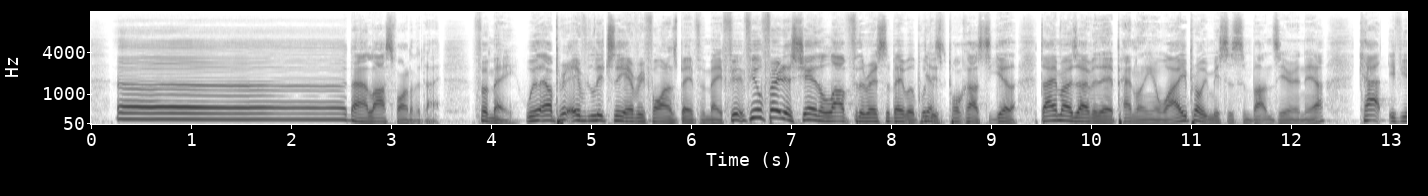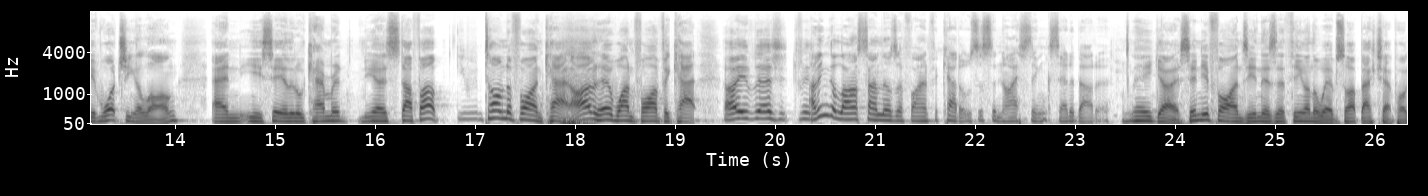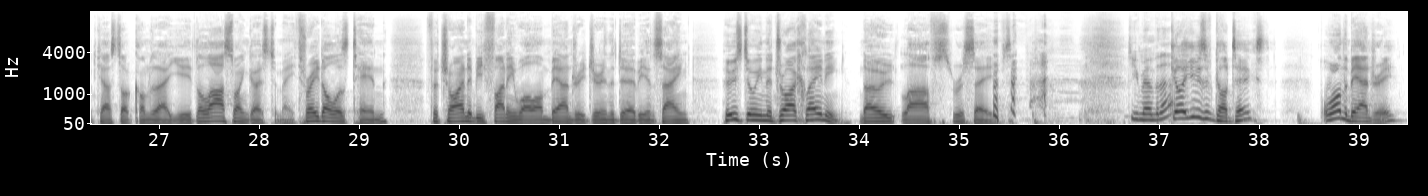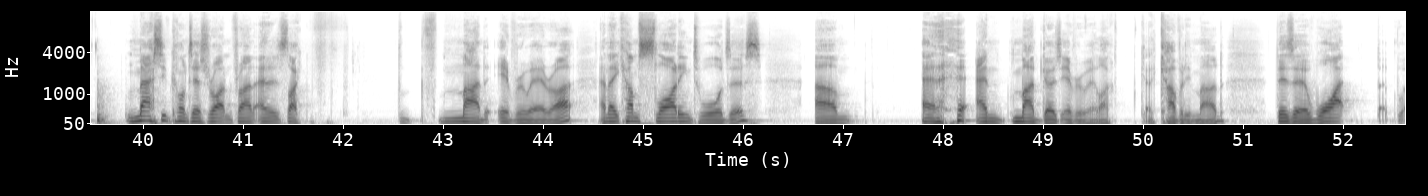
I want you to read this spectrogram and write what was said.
uh, no, last fine of the day for me. Well, uh, literally every fine has been for me. F- feel free to share the love for the rest of the people that put Yes. this podcast together. Damo's over there paneling away. He probably misses some buttons here and now. Kat, if you're watching along and you see a little camera, you know, stuff up, you- time to find Kat. I haven't heard one fine for Kat. I, I think the last time there was a fine for cat, it was just a nice thing said about her. There you go. Send your fines in. There's a thing on the website, backchatpodcast.com.au. The last one goes to me $3.10 for trying to be funny while on boundary during the Derby and saying, Who's doing the dry cleaning? No laughs received. Do you remember that? Can I give you some context? We're on the boundary, massive contest right in front, and it's like f- f- mud everywhere, right? And they come sliding towards us, um, and, and mud goes everywhere, like covered in mud. There's a white.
